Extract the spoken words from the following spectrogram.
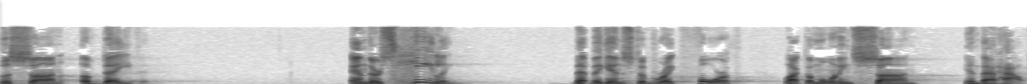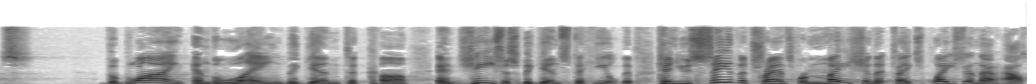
the son of David. And there's healing that begins to break forth like the morning sun in that house. The blind and the lame begin to come and Jesus begins to heal them. Can you see the transformation that takes place in that house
